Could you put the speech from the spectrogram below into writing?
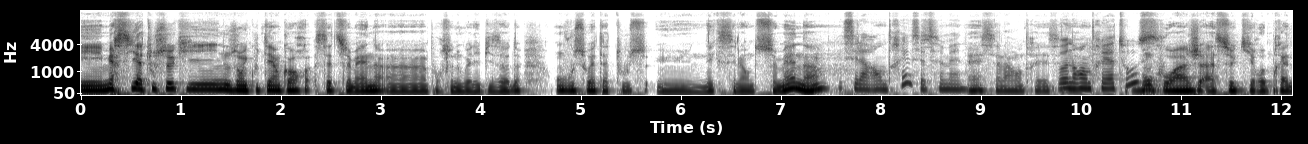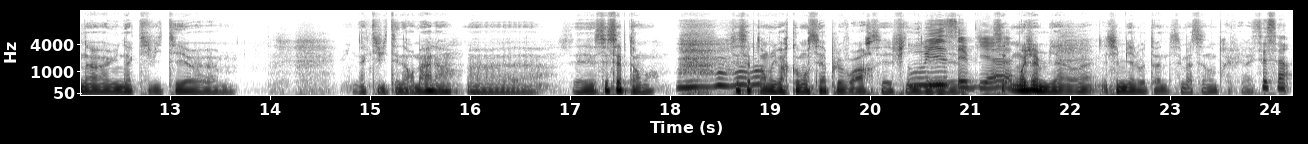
Et merci à tous ceux qui nous ont écoutés encore cette semaine euh, pour ce nouvel épisode. On vous souhaite à tous une excellente semaine. hein. C'est la rentrée cette semaine. Eh, c'est la rentrée. Bonne rentrée à tous. Bon courage à ceux qui reprennent euh, une activité, euh, une activité normale. hein. Euh, c'est- septembre. c'est septembre, il va recommencer à pleuvoir, c'est fini. Oui, les- c'est bien. Moi j'aime bien, ouais, j'aime bien l'automne, c'est ma saison préférée. C'est ça.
